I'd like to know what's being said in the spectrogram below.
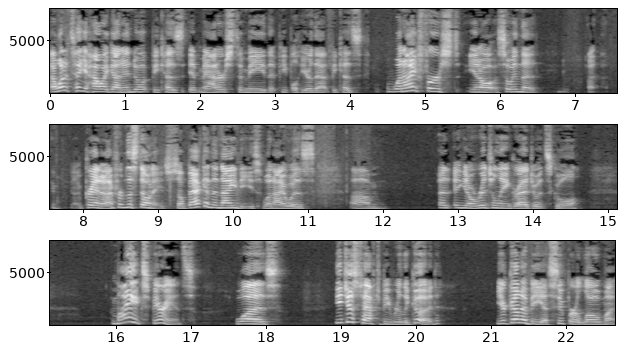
I want to tell you how I got into it because it matters to me that people hear that. Because when I first, you know, so in the, uh, granted, I'm from the Stone Age. So back in the 90s, when I was um, uh, you know, originally in graduate school, my experience was you just have to be really good. you're going to be a super low mi-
